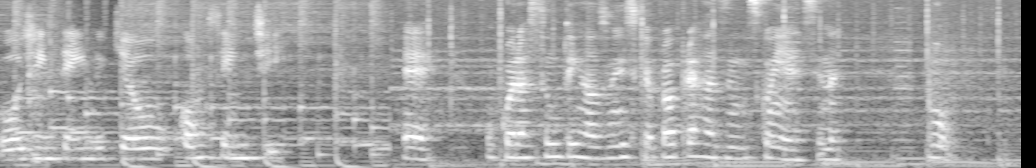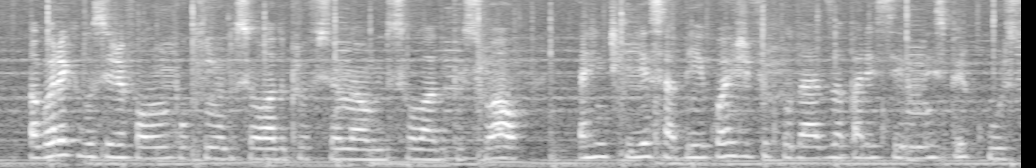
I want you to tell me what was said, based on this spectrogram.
hoje entendo que eu consenti. É, o coração tem razões que a própria razão desconhece, né? Bom, agora que você já falou um pouquinho do seu lado profissional e do seu lado pessoal, a gente queria saber quais dificuldades apareceram nesse percurso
